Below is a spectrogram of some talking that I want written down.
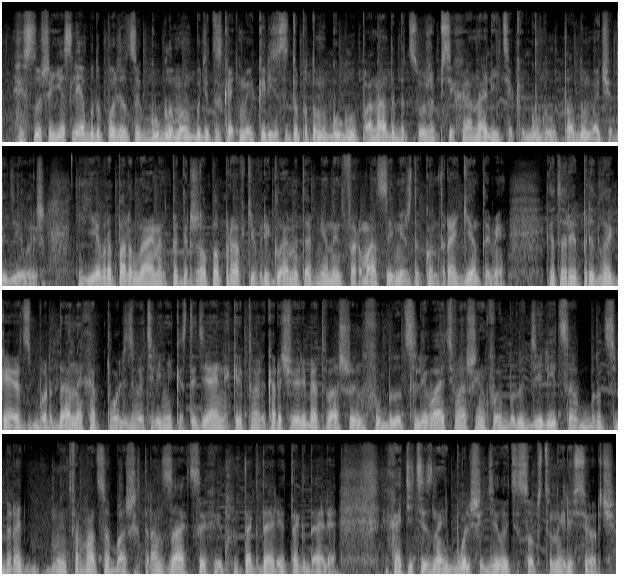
слушай, если я буду пользоваться Гуглом, он будет искать мои кризисы, то потом Гуглу понадобится уже психоаналитик. Гугл, подумай, что ты делаешь. Европарламент поддержал поправки в регламент обмена информацией между контрагентами, которые предлагают сбор данных о пользователе некастодиальных криптовалют. Короче, ребят, вашу инфу будут сливать, вашей инфой будут делиться, будут собирать информацию об ваших транзакциях и так далее, и так далее. Хотите знать больше, делайте собственный research.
